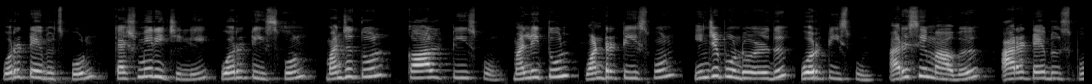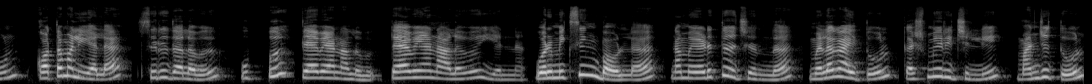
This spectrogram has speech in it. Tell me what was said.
ஒரு டேபிள் ஸ்பூன். காஷ்மீரி சில்லி ஒரு டீஸ்பூன். மஞ்சத்தூள் கால் டீஸ்பூன். மல்லித்தூள் ஒன்றரை டீஸ்பூன். இஞ்சி பூண்டு விழுது ஒரு டீஸ்பூன். அரிசி மாவு அரை டேபிள் ஸ்பூன். கொத்தமல்லி இலை சிறிதளவு. உப்பு தேவையான அளவு. தேவையான அளவு எண்ணெய். ஒரு மிக்சிங் பவுலில் நம்ம எடுத்து வச்சிருந்த மிளகாய்த்தூள் காஷ்மீரி சில்லி மஞ்சத்தூள்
